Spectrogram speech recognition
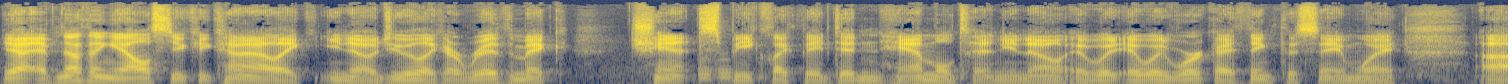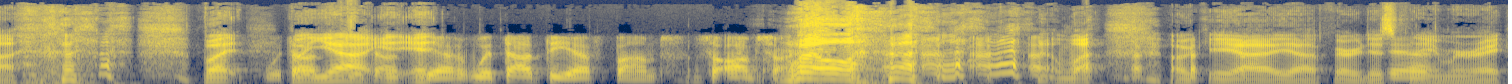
Yeah, if nothing else, you could kind of like you know do like a rhythmic chant mm-hmm. speak like they did in Hamilton. You know, it would it would work. I think the same way. Uh, but without, but yeah, without, it, the, without the f bombs. So I'm sorry. Well, well, okay, yeah, yeah, fair disclaimer, yeah. right?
